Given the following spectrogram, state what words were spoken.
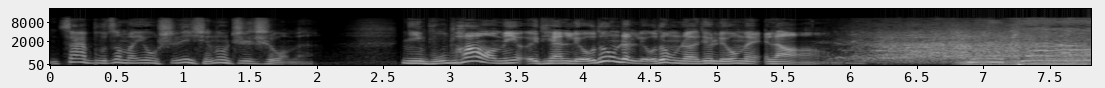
你再不这么用实际行动支持我们，你不怕我们有一天流动着流动着就流没了？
